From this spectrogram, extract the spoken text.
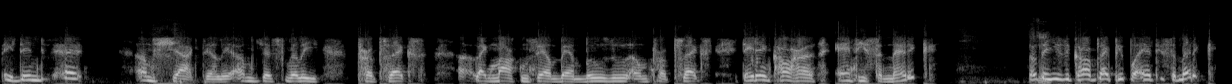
They didn't do that. I'm shocked, Elliot. I'm just really perplexed. Uh, like Malcolm said, I'm bamboozled. I'm perplexed. They didn't call her anti-Semitic. Don't they usually call black people anti-Semitic?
